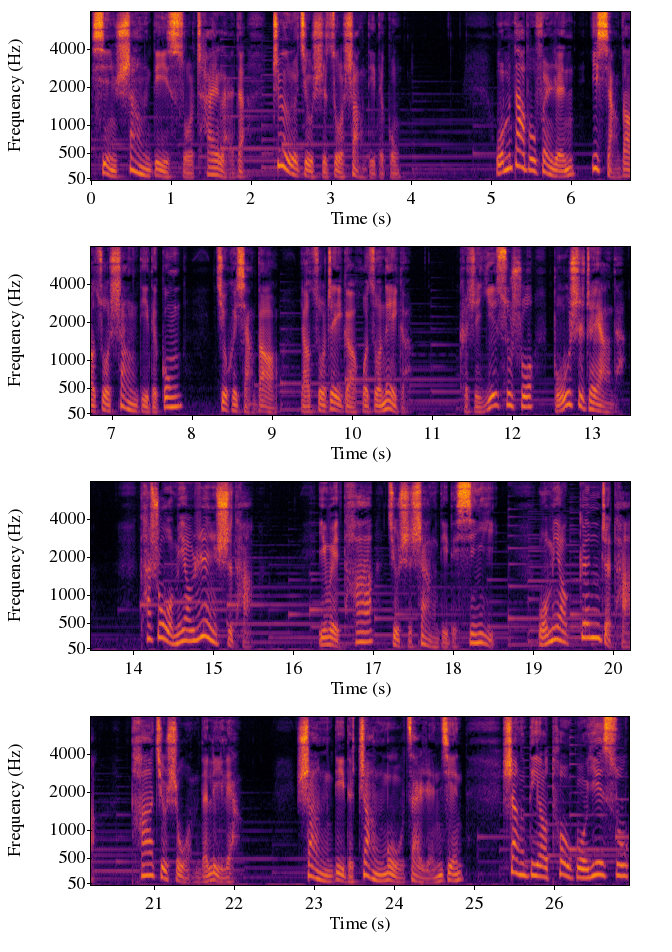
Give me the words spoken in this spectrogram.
信上帝所差来的，这就是做上帝的工。”我们大部分人一想到做上帝的工，就会想到要做这个或做那个。可是耶稣说不是这样的，他说我们要认识他，因为他就是上帝的心意，我们要跟着他，他就是我们的力量。上帝的账目在人间，上帝要透过耶稣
